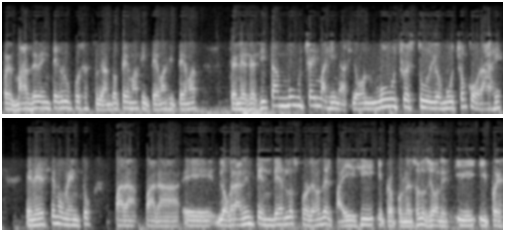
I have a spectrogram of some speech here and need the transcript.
pues más de 20 grupos estudiando temas y temas y temas. Se necesita mucha imaginación, mucho estudio, mucho coraje en este momento para, para eh, lograr entender los problemas del país y, proponer soluciones. Y, y, pues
